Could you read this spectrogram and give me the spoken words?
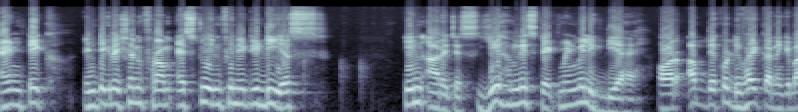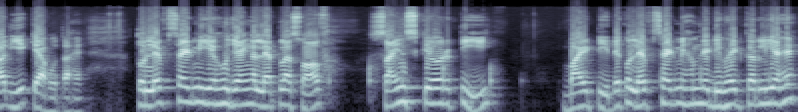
and take integration from s to infinity d s in RHS ये हमने स्टेटमेंट में लिख दिया है। और अब देखो डिवाइड करने के बाद ये क्या होता है। तो लेफ़्ट साइड में ये हो जाएगा Laplace of sine square t by t देखो लेफ़्ट साइड में हमने डिवाइड कर लिया है।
